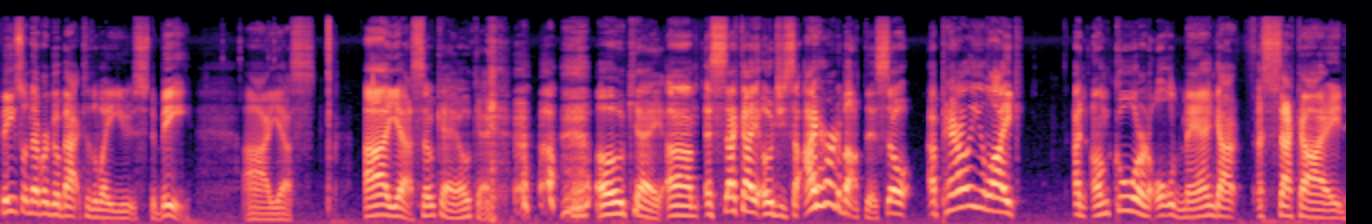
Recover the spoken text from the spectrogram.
things will never go back to the way it used to be. Ah, uh, yes. Ah, uh, yes. Okay, okay. okay. Um, Isekai Oji. So I heard about this. So apparently, like, an uncle or an old man got isekai'd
